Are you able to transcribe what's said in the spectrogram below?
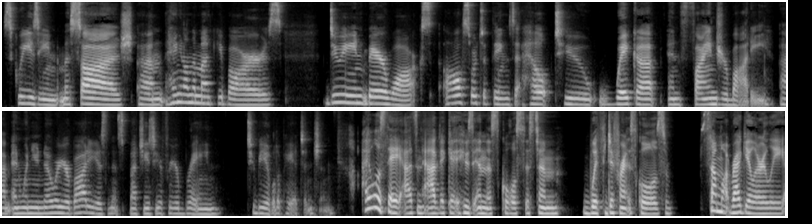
squeezing, massage, um, hanging on the monkey bars, doing bear walks, all sorts of things that help to wake up and find your body. Um, and when you know where your body is, then it's much easier for your brain to be able to pay attention. I will say, as an advocate who's in the school system with different schools somewhat regularly,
